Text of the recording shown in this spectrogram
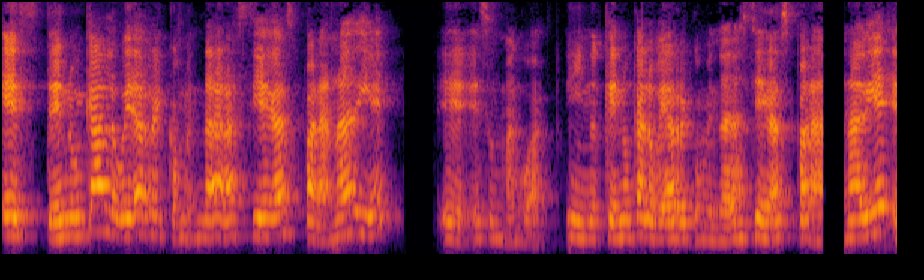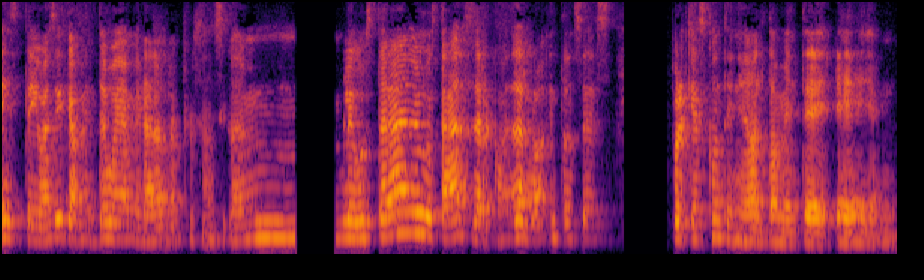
este, nunca lo voy a recomendar a ciegas para nadie eh, es un manga y que nunca lo voy a recomendar a ciegas para nadie. Este, básicamente voy a mirar a la persona así como, mm, le gustará, le gustará antes de recomendarlo. Entonces, porque es contenido altamente eh,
